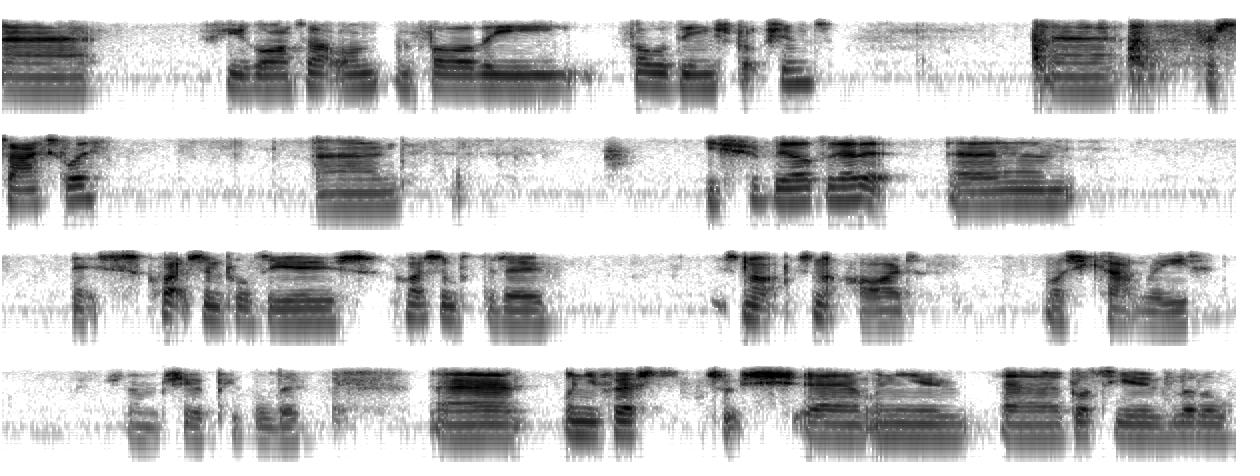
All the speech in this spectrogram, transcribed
Uh, if you go onto that one and follow the follow the instructions uh, precisely and you should be able to get it. Um, it's quite simple to use quite simple to do it's not it's not hard unless you can't read. I'm sure people do. Uh, when you first switch, uh, when you uh, go to your little,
